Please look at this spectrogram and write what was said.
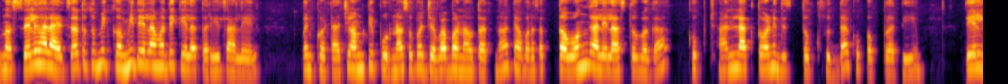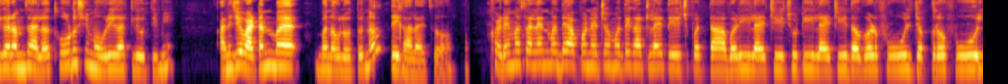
नसेल घालायचं तर तुम्ही कमी तेलामध्ये केलं तरी चालेल. पण कटाची आमटी पुरणासोबत जेव्हा बनवतात ना, त्यावर असा तवंग आलेला असतो बघा. खूप छान लागतो आणि दिसतो सुद्धा खूप अप्रतिम. तेल गरम झालं थोडीशी मोहरी घातली होती मी आणि जे वाटण ब बनवलं होतं ना ते घालायचं खडे मसाल्यांमध्ये आपण याच्यामध्ये घातलाय तेजपत्ता बडी इलायची छोटी इलायची दगडफूल चक्रफूल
